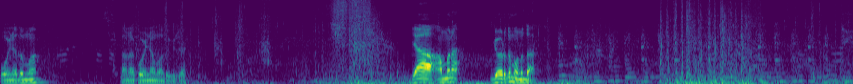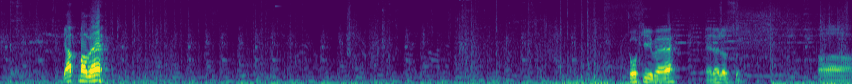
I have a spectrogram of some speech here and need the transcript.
Oynadı mı? Çanak oynamadı güzel. Ya amına gördüm onu da. Yapma be. Çok iyi be. Helal olsun. Aa,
